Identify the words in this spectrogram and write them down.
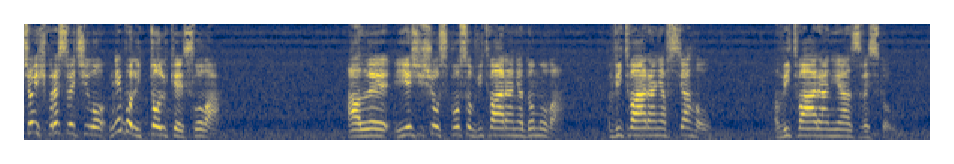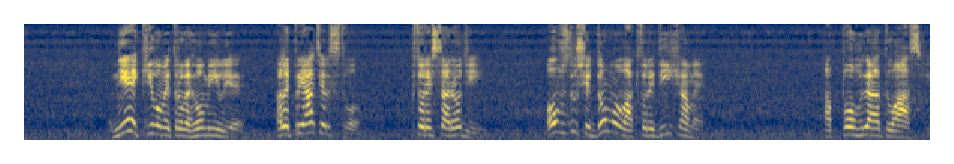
Čo ich presvedčilo, neboli toľké slova, ale Ježišov spôsob vytvárania domova, vytvárania vzťahov, vytvárania zväzkov. Nie kilometrové homílie, ale priateľstvo, ktoré sa rodí, ovzdušie domova, ktoré dýchame a pohľad lásky.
